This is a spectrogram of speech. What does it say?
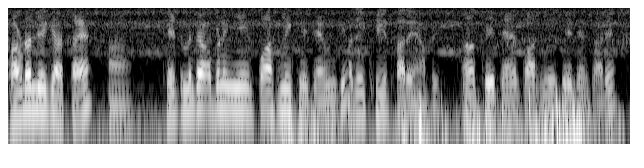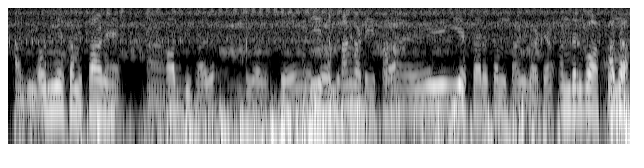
फावड़ा लेके आता है। हाँ। खेत में तो अपने ये पास में खेत है उनके। अरे खेत सारे यहाँ पे। हाँ खेत हैं पास में खेत हैं सारे। हाँ जी। और ये शमशान है। हाँ। आप दिखा दिखा सकते हैं। ये शमशान घाट है सारा? हाँ, ये ये सारा शमशान घाट है। अंदर को आपको अच्छा,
